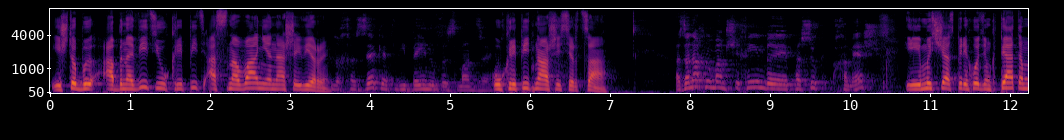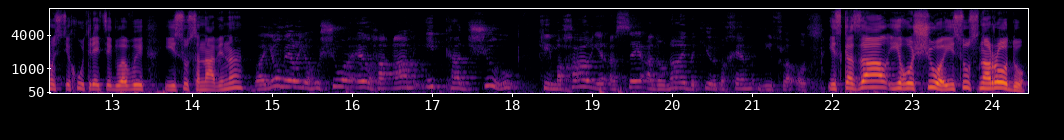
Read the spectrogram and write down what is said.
и чтобы обновить и укрепить основание нашей веры, укрепить наши сердца. И мы сейчас переходим к пятому стиху третьей главы Иисуса Навина. И сказал Егошуа, Иисус народу,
